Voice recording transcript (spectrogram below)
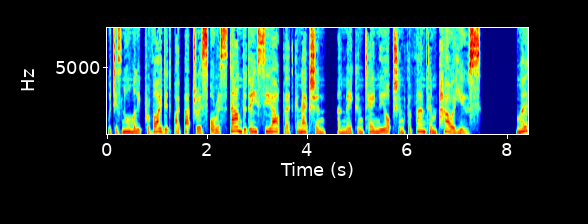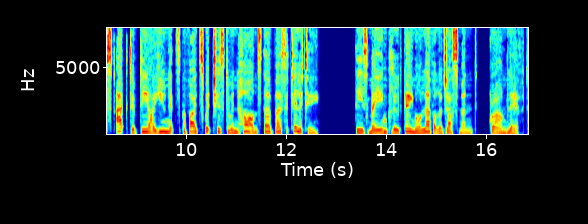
which is normally provided by batteries or a standard AC outlet connection, and may contain the option for phantom power use. Most active DI units provide switches to enhance their versatility. These may include gain or level adjustment, ground lift,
